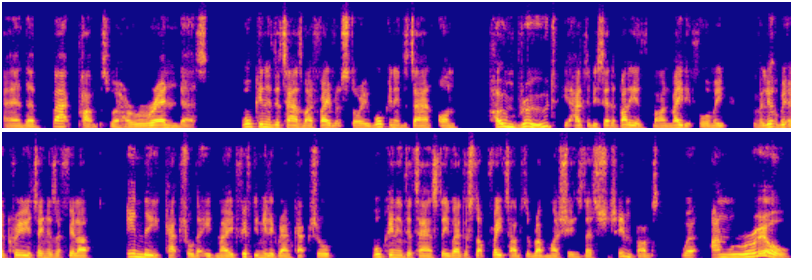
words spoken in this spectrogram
And the back pumps were horrendous. Walking into town is my favorite story. Walking into town on home brewed, it had to be said, a buddy of mine made it for me with a little bit of creatine as a filler in the capsule that he'd made, 50 milligram capsule. Walking into town, Steve, I had to stop three times to rub my shins. Their shin pumps were unreal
